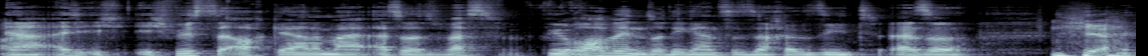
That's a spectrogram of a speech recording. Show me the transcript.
Ja, also ich, ich wüsste auch gerne mal, also was, wie Robin so die ganze Sache sieht. Also. Ja.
